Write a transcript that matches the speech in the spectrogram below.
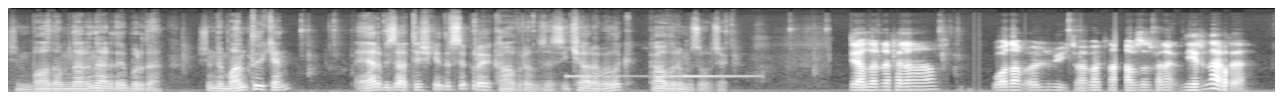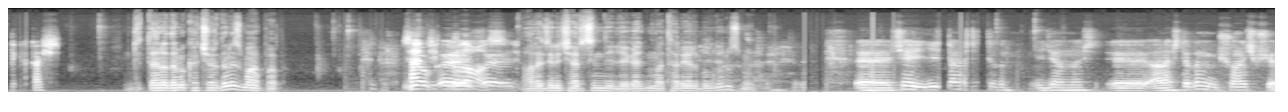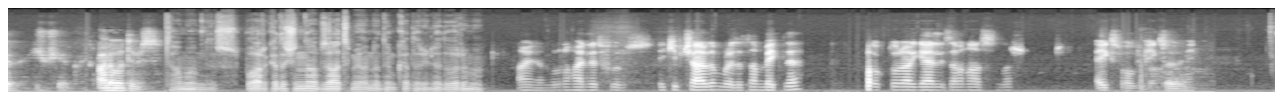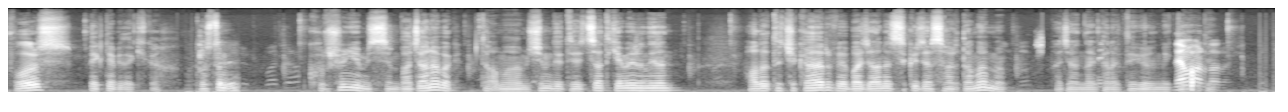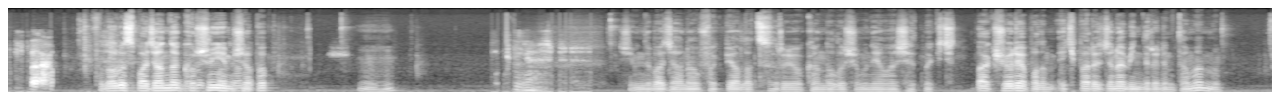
Şimdi bu adamlar nerede? Burada. Şimdi mantıken eğer bize ateş gelirse buraya kavralacağız. İki arabalık kavrımız olacak. Silahlarını falan al. Bu adam öldü büyük ihtimal. Bak nabzını falan. Diğeri nerede? Kaç. Cidden adamı kaçırdınız mı ahbap? Sen Yok, ciddi e, olamazsın. Aracın içerisinde illegal bir materyal buldunuz mu? Ee, şey iyice araştırdım. İyice anlaş, ee, araştırdım. Şu an hiçbir şey yok. Hiçbir şey yok. Araba temiz. Tamamdır. Bu arkadaşın nabzı atmıyor anladığım kadarıyla doğru mu? Aynen bunu hallet Florus. Ekip çağırdım buraya zaten bekle. Doktorlar geldiği zaman alsınlar. X oldu. X Tabii. olmayın. Force bekle bir dakika. Dostum Tabii. kurşun yemişsin bacağına bak. Tamam şimdi teçhizat kemerinden Halatı çıkar ve bacağına sıkıca sar tamam mı? Bacağından kanakta görülmekte. Ne vardı? Florus bacağından kurşun yemiş yapıp. Hı hı. Şimdi bacağına ufak bir halat sırıyor kan dolaşımını yavaşlatmak için. Bak şöyle yapalım. Ekip aracına bindirelim tamam mı?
